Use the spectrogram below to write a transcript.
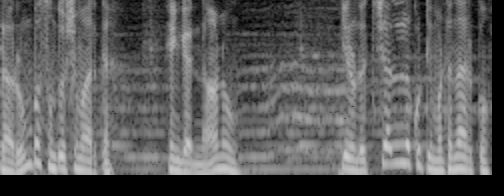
நான் ரொம்ப சந்தோஷமா இருக்கேன். இங்க நானும் என்னோட செல்ல குட்டி மட்டும்தான் இருக்கும்.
